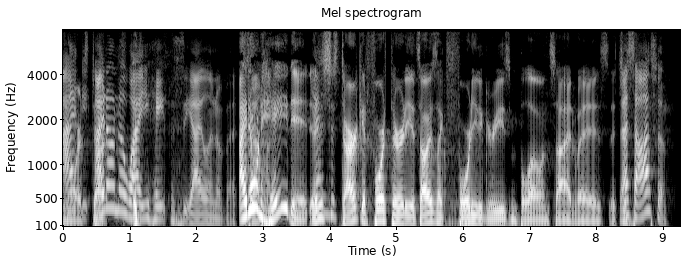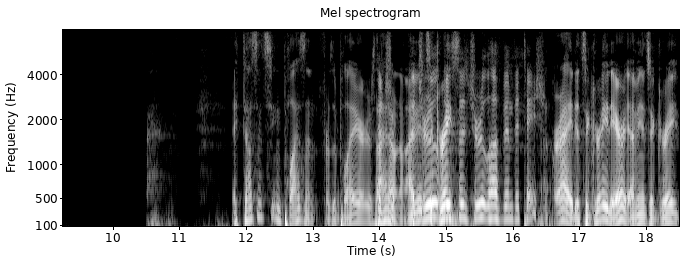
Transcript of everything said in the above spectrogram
you know, I it's. I don't know why you hate the Sea Island event. I don't so hate it. Yeah. It's just dark at 4:30. It's always like 40 degrees and blowing sideways. It That's just awesome. it doesn't seem pleasant for the players. The I don't know. I mean, Drew, it's a great It's the Dru Love Invitational. right. It's a great area. I mean, it's a great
